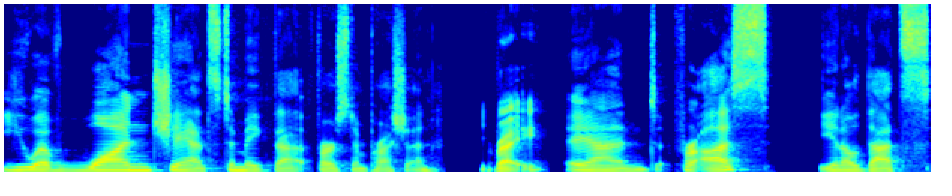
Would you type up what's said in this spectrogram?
you have one chance to make that first impression. Right. And for us, you know, that's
